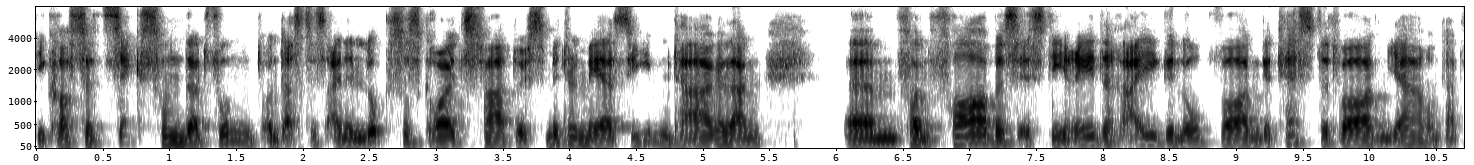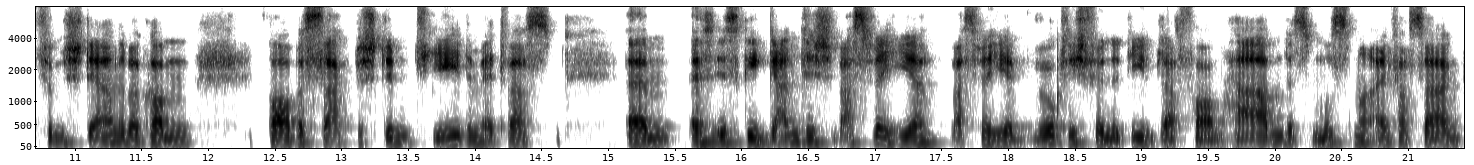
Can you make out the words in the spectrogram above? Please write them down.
die kostet 600 Pfund und das ist eine Luxuskreuzfahrt durchs Mittelmeer, sieben Tage lang. Ähm, von Forbes ist die Reederei gelobt worden, getestet worden, ja, und hat fünf Sterne bekommen. Forbes sagt bestimmt jedem etwas. Ähm, es ist gigantisch, was wir hier, was wir hier wirklich für eine Deal-Plattform haben. Das muss man einfach sagen.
